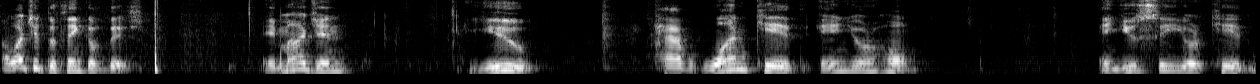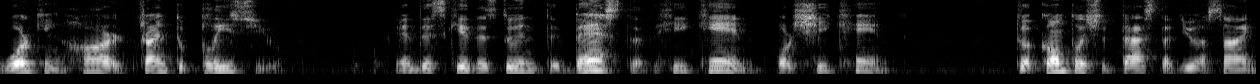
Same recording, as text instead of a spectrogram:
I want you to think of this. Imagine you have one kid in your home and you see your kid working hard trying to please you and this kid is doing the best that he can or she can to accomplish the task that you assign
